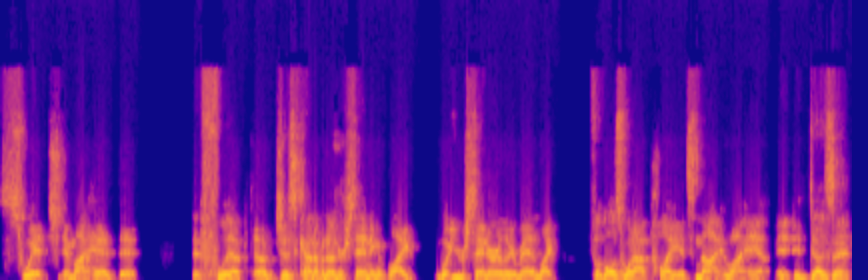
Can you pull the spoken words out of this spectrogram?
switch in my head that that flipped of just kind of an understanding of like what you were saying earlier, man. Like football is what I play. It's not who I am. It, it doesn't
